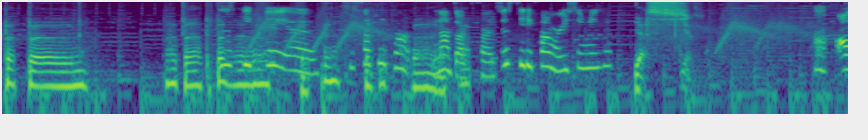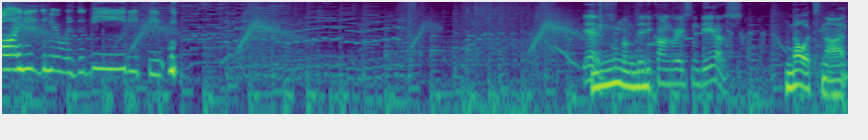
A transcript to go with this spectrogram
ba, ba. This is DK, uh, ba, this is Donkey Kong, not Donkey Kong. Is this Diddy Kong racing music? Yes. Yes. All I needed to hear was the dee dee dee. Yes, from Mm. Diddy Kong Racing DS. No, it's not.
